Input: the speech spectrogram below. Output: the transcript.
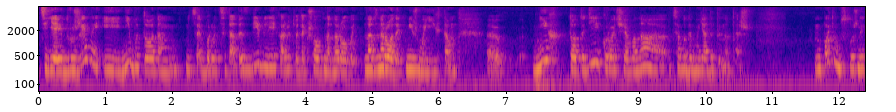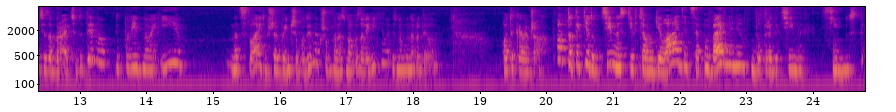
цієї дружини, і нібито там ну, це беруть цитати з Біблії, кажуть, от якщо вона наробить народить між моїх там е, ніг, то тоді, коротше, вона це буде моя дитина теж. Потім служниці забирають цю дитину відповідно і надсилають вже в інший будинок, щоб вона знову завагітніла і знову народила. Отакий от жах. Тобто такі тут цінності в цьому гіладі це повернення до традиційних цінностей.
